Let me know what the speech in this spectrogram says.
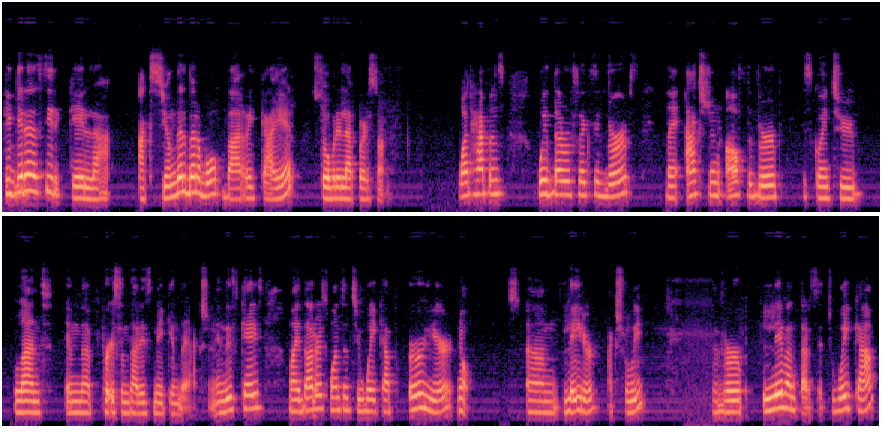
¿Qué quiere decir? Que la acción del verbo va a recaer sobre la persona. What happens with the reflexive verbs? The action of the verb is going to land in the person that is making the action. In this case, my daughters wanted to wake up earlier, no, um, later actually. The verb levantarse, to wake up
